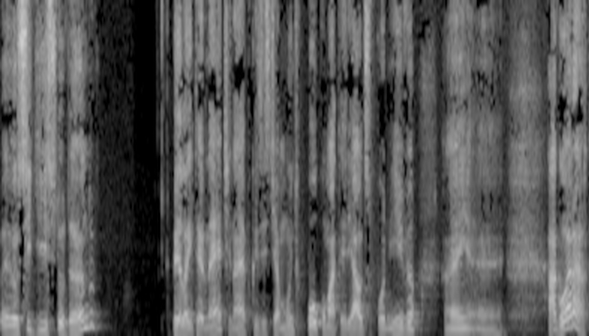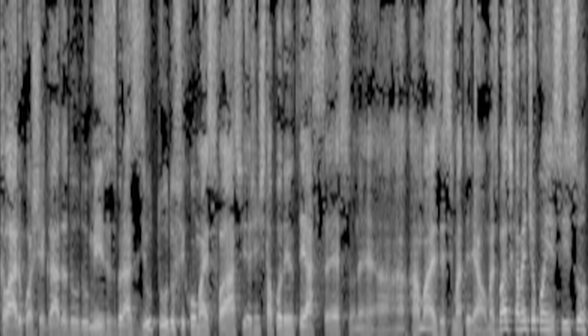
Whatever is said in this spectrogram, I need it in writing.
eu segui estudando pela internet, na época existia muito pouco material disponível. É, agora, claro, com a chegada do, do Mises Brasil, tudo ficou mais fácil e a gente está podendo ter acesso né, a, a, mais desse material. Mas basicamente eu conheci isso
